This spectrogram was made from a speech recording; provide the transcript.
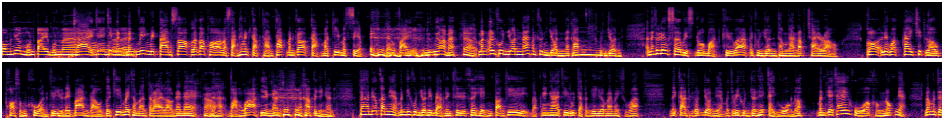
กลมๆที่มันหมุนไปหมุนมา ใช่ที่ที่มันเลยมันวิ่งไปตามซอก แล้วก็พอแบบสั่งให้มันกลับฐานทัพมันก็กลับมาที่มาเสียบเติมไฟนึกนึกออกไหมครับมันมันหุ่นยนต์นะมันหุ่นยนต์นะครับหุ่นยนต์ อันนั้นเขาเรียก service robot คือว่าเป็นหุ่นยนต์ทำงานรับใช้เรา ก็เรียกว่าใกล้ชิดเราพอสมควรคืออยู่ในบ้านเรา โดยที่ไม่ทำอันตรายเราแน่ครับๆนะฮะหวังว่าอย่างนั้นนะครับเป็นอย่างนั้นแต่ขณะเดียวกันเนี่ยมันมีหุ่นยนต์อีกแบบหนึ่งคือเคยเห็นตอนที่แบบง่ายๆที่รู้จักกันเยอะๆไหมหมายถึงว่าในการผลิตรถยนต์เนี่ยมันจะมีหุ่นยนต์ให้ไก่งวงเนาะมันจะแค่หัวของนกเนี่ยแล้วมันจะ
